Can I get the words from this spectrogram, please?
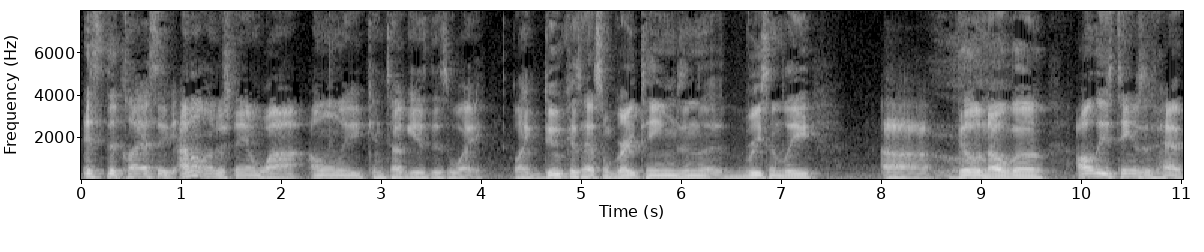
It's the classic. I don't understand why only Kentucky is this way. Like, Duke has had some great teams in the recently, uh, Villanova. All these teams have had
